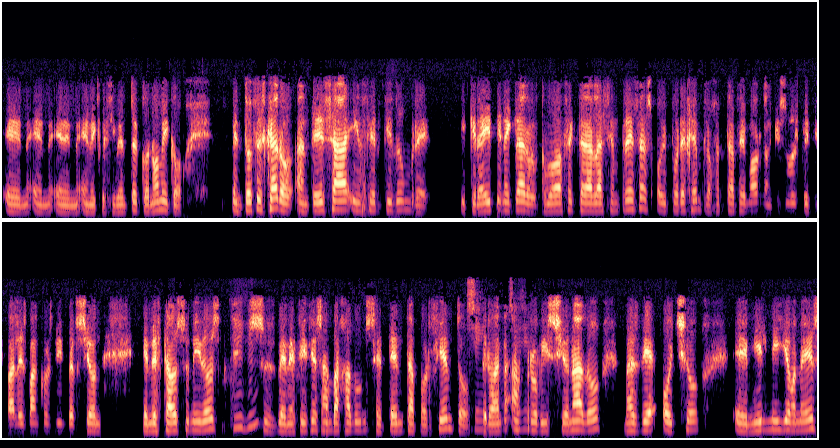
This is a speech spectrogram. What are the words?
en, en, en, en el crecimiento económico. Entonces, claro, ante esa incertidumbre y que nadie tiene claro cómo va a afectar a las empresas. Hoy, por ejemplo, JP Morgan, que son los principales bancos de inversión en Estados Unidos, uh -huh. sus beneficios han bajado un 70%, sí, pero han sí. aprovisionado más de 8 eh, mil millones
